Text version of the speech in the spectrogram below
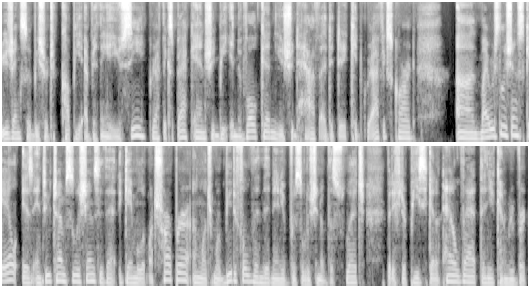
Ryujinx, so be sure to copy everything that you see. Graphics backend should be in Vulkan. You should have a dedicated graphics card. My resolution scale is in two times resolution so that the game will look much sharper and much more beautiful than the native resolution of the Switch. But if your PC cannot handle that, then you can revert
